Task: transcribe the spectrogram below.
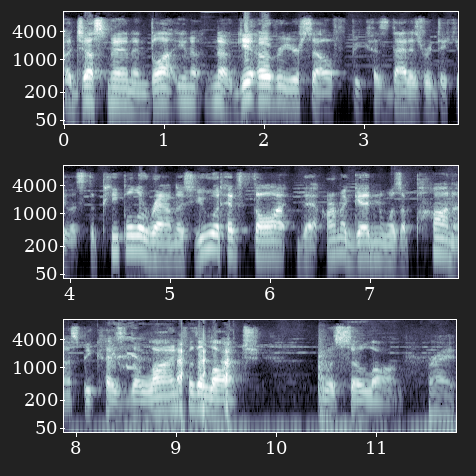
adjustment and blah, you know, no, get over yourself because that is ridiculous. The people around us, you would have thought that Armageddon was upon us because the line for the launch was so long Right.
